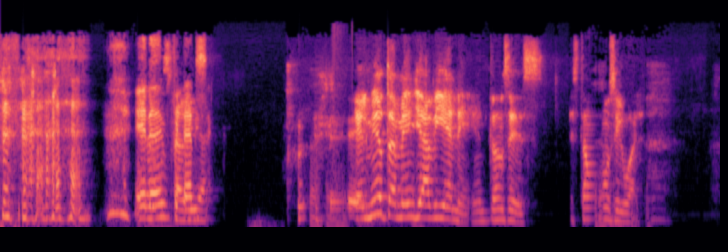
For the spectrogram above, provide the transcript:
Era de esperarse. El mío también ya viene, entonces estamos igual.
